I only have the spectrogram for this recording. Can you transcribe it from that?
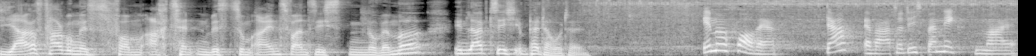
Die Jahrestagung ist vom 18. bis zum 21. November in Leipzig im Petter Hotel. Immer vorwärts. Das erwartet dich beim nächsten Mal.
